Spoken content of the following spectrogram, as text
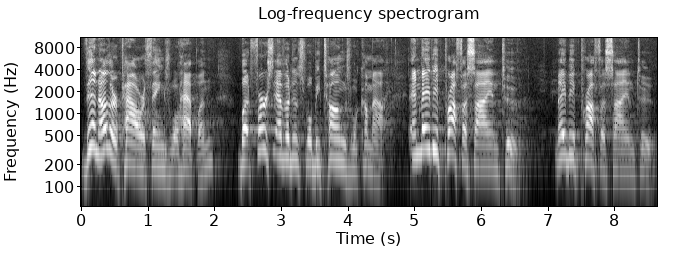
Then other power things will happen, but first evidence will be tongues will come out. And maybe prophesying too. Maybe prophesying too.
